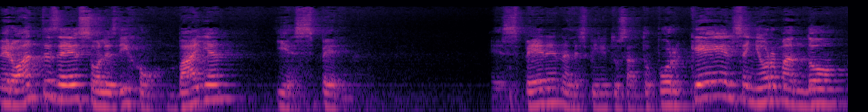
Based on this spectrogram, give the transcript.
pero antes de eso les dijo, vayan y esperen. Esperen al Espíritu Santo. ¿Por qué el Señor mandó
